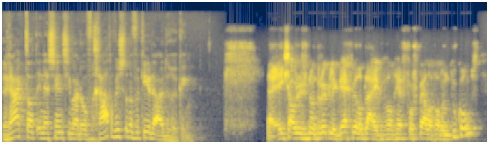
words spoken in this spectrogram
Raakt dat in essentie waar het over gaat of is dat een verkeerde uitdrukking? Nee, ik zou dus nadrukkelijk weg willen blijven van het voorspellen van een toekomst.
